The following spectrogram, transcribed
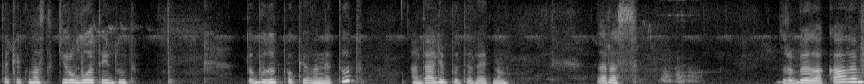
так як у нас такі роботи йдуть. То будуть поки вони тут, а далі буде видно. Зараз зробила кави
